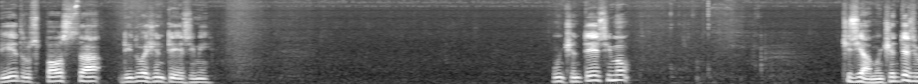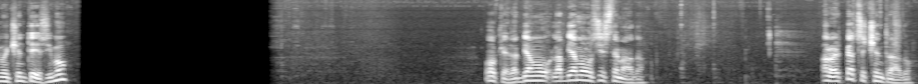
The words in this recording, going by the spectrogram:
dietro sposta di 2 centesimi. Un centesimo. Ci siamo un centesimo un centesimo. Ok l'abbiamo sistemata. Allora il pezzo è centrato.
